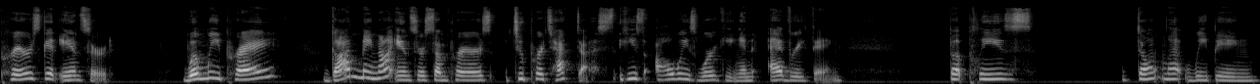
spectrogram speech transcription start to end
prayers get answered. When we pray, God may not answer some prayers to protect us. He's always working in everything. But please don't let weeping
